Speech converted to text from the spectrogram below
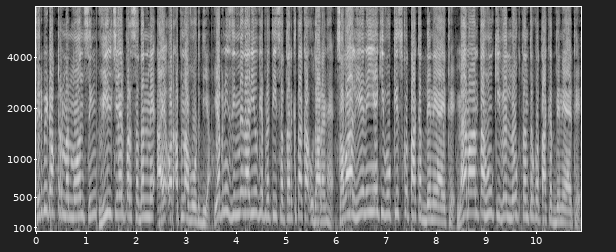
फिर भी doctor Manmohan Singh wheel chair पर सदन में आए और अपना वोट दिया। ये अपनी जिम्मेदारियों के प्रति सतर्कता का उदाहरण है। सवाल ये नहीं है कि वो किसको ताकत देने आए थे। मैं मानता हूँ की वे लोकतंत्र को ताकत देने आए थे।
